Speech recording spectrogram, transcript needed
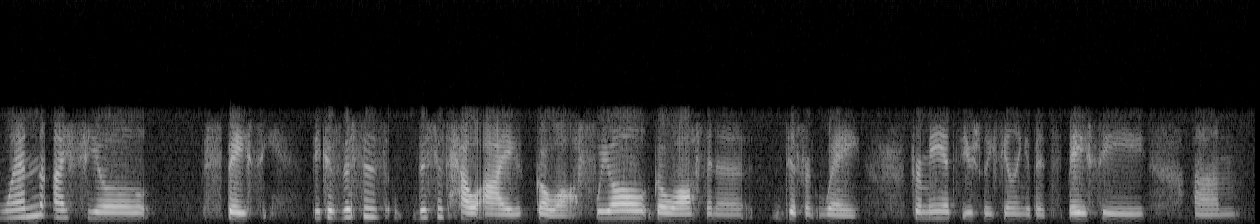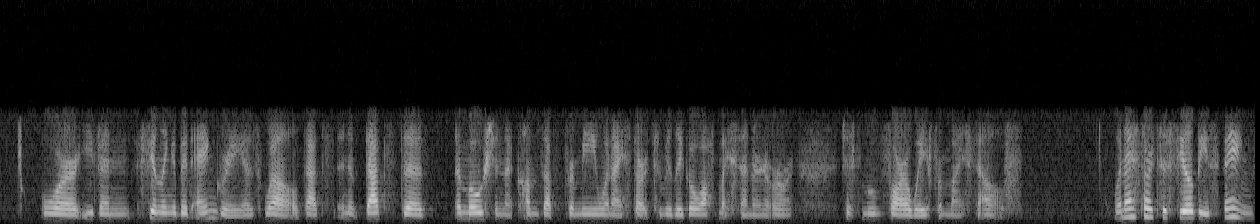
when I feel spacey, because this is this is how I go off. We all go off in a different way. For me, it's usually feeling a bit spacey, um, or even feeling a bit angry as well. That's and that's the emotion that comes up for me when I start to really go off my center or just move far away from myself. When I start to feel these things,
